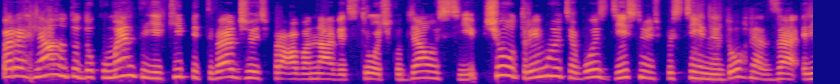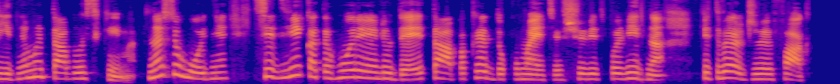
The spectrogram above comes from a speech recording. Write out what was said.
переглянуто документи, які підтверджують право на відстрочку для осіб, що утримують або здійснюють постійний догляд за рідними та близькими. На сьогодні ці дві категорії людей та пакет документів, що відповідно підтверджує факт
